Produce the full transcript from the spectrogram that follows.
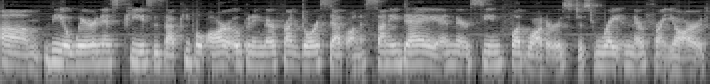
Um, the awareness piece is that people are opening their front doorstep on a sunny day and they're seeing floodwaters just right in their front yard.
